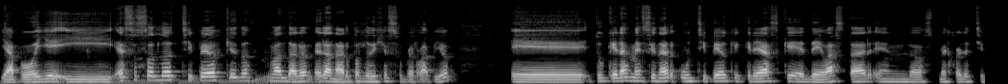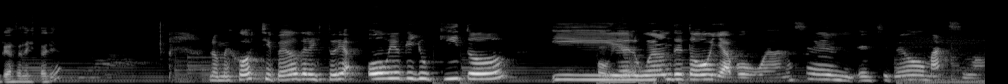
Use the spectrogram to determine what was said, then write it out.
Ya, pues oye, y esos son los chipeos que nos mandaron. Eran hartos, lo dije súper rápido. Eh, ¿Tú quieras mencionar un chipeo que creas que deba estar en los mejores chipeos de la historia? Los mejores chipeos de la historia, obvio que Yukito y Obvio. el weón de Toya, pues weón, ese es el, el chipeo máximo.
